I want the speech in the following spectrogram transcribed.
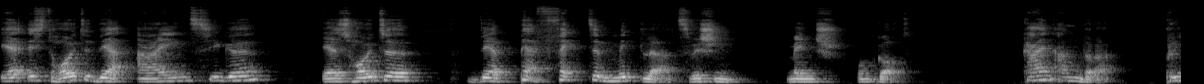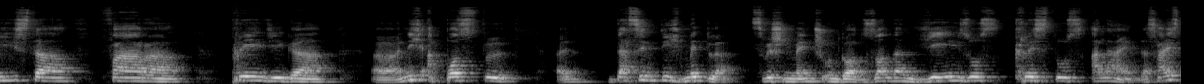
Er ist heute der einzige, er ist heute der perfekte Mittler zwischen Mensch und Gott. Kein anderer Priester, Pfarrer, Prediger, äh, nicht Apostel, das sind nicht Mittler zwischen Mensch und Gott, sondern Jesus Christus allein. Das heißt,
